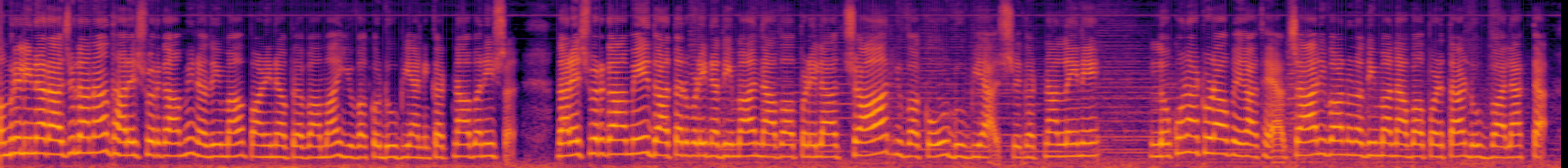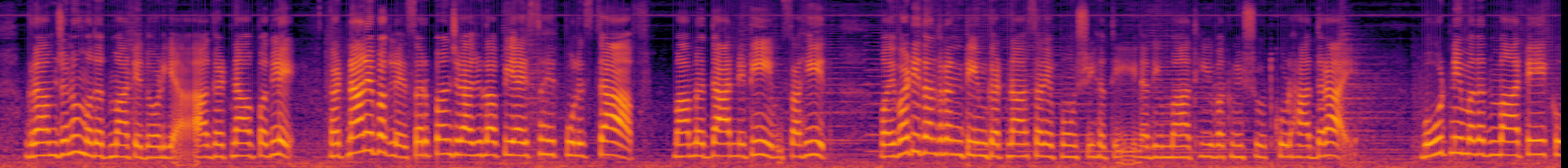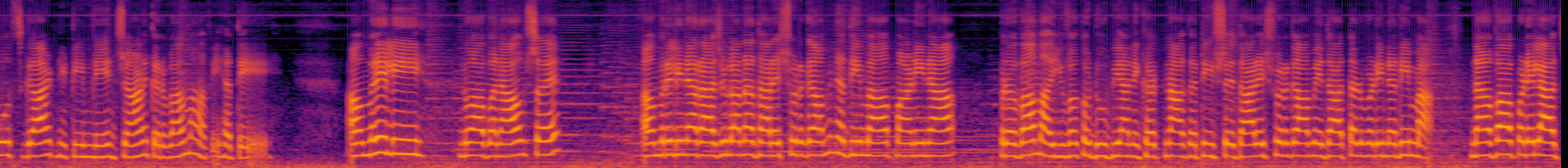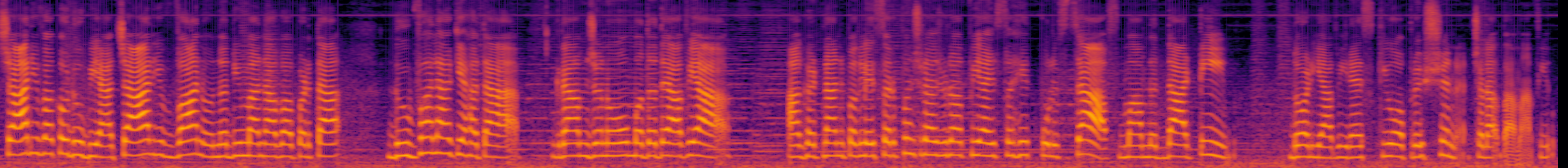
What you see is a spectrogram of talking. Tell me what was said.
અમરેલીના રાજુલાના ધારેશ્વર ગામે નદીમાં પાણીના પ્રવાહમાં યુવકો ડૂબ્યાની ઘટના બની છે. ધારેશ્વર ગામે દાતરવડી નદીમાં નાવા પડેલા ચાર યુવકો ડૂબ્યા છે. ઘટના લઈને લોકોના ટોળા ભેગા થયા. ચાર યુવાનો નદીમાં નાવા પડતા ડૂબવા લાગતા ગ્રામજનો મદદ માટે દોડ્યા. આ ઘટના પગલે, ઘટનાને પગલે સરપંચ રાજુલા પીઆઈ સહિત પોલીસ સ્ટાફ, મામલતદારની ટીમ સહિત વહીવટીતંત્રની ટીમ ઘટના સ્થળે પહોંચી હતી. નદીમાંથી યુવકની શોધખોળ હાથ ધરાઈ. બોટની મદદ માટે કોસ્ટગાર્ડની ટીમને જાણ કરવામાં આવી હતી. અમરેલીનો આ બનાવ છે. અમરેલીના રાજુલાના ધારેશ્વર ગામે નદીમાં પાણીના પ્રવાહમાં યુવકો ડૂબ્યાની ઘટના ઘટી છે. ધારેશ્વર ગામે દાતરવડી નદીમાં નાહવા પડેલા ચાર યુવકો ડૂબ્યા. ચાર યુવાનો નદીમાં નાહવા પડતા ડૂબવા લાગ્યા હતા. ગ્રામજનો મદદે આવ્યા. આ ઘટનાને પગલે સરપંચ રાજુલા પીઆઈ સહિત પોલીસ સ્ટાફ, મામલતદાર ટીમ દોડી આવી રેસ્ક્યુ ઓપરેશન ચલાવવામાં આવ્યું.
